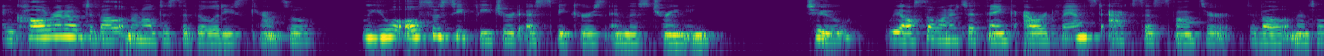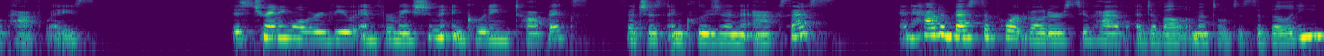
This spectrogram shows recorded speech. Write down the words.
and Colorado Developmental Disabilities Council, who you will also see featured as speakers in this training. Two, we also wanted to thank our advanced access sponsor, Developmental Pathways. This training will review information including topics such as inclusion and access, and how to best support voters who have a developmental disability,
